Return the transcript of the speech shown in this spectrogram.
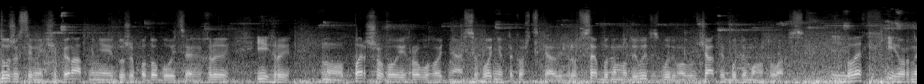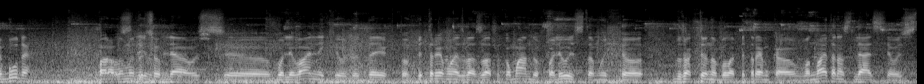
Дуже сильний чемпіонат. Мені дуже подобаються гри, ігри ну, першого ігрового дня. Сьогодні також цікаві ігри. Все будемо дивитись, будемо вивчати, будемо готуватися. Легких ігор не буде. Пару але ми до цього для ось е, вболівальників, людей, хто підтримує вас, вашу команду, хвилюється, тому що дуже активна була підтримка в онлайн-трансляції. Ось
